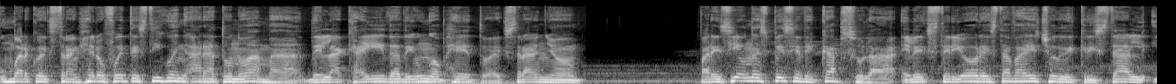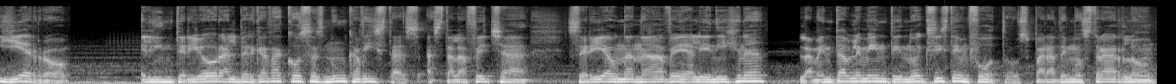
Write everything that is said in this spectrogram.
Un barco extranjero fue testigo en Aratonoama de la caída de un objeto extraño. Parecía una especie de cápsula, el exterior estaba hecho de cristal y hierro, el interior albergaba cosas nunca vistas hasta la fecha. ¿Sería una nave alienígena? Lamentablemente no existen fotos para demostrarlo.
